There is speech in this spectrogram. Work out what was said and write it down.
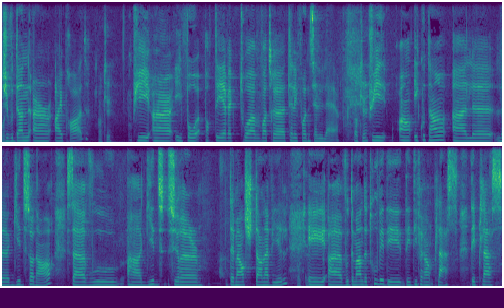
Je vous donne un iPod. OK. Puis, il faut porter avec toi votre téléphone cellulaire. OK. Puis, en écoutant euh, le, le guide sonore, ça vous euh, guide sur une démarche dans la ville et euh, vous demande de trouver des, des différentes places, des places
